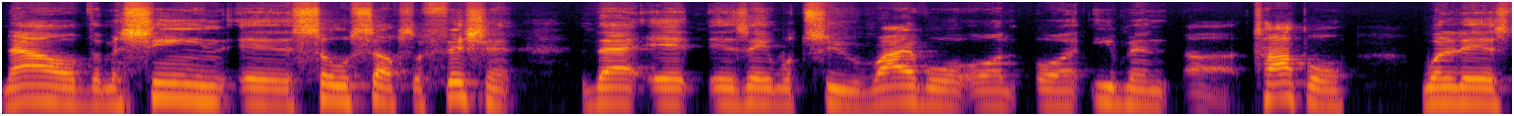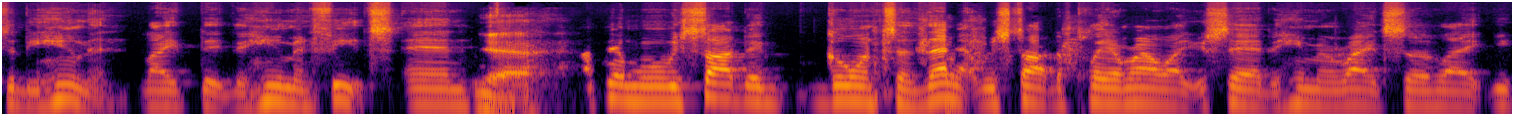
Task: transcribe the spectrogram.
now the machine is so self-sufficient that it is able to rival or, or even uh, topple what it is to be human, like the, the human feats. And yeah, I think when we start to go into that, we start to play around, like you said, the human rights of like you,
